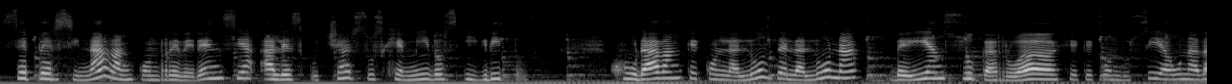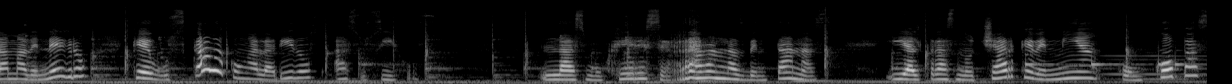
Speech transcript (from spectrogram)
se persinaban con reverencia al escuchar sus gemidos y gritos juraban que con la luz de la luna veían su carruaje que conducía una dama de negro que buscaba con alaridos a sus hijos. Las mujeres cerraban las ventanas y al trasnochar que venían con copas,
